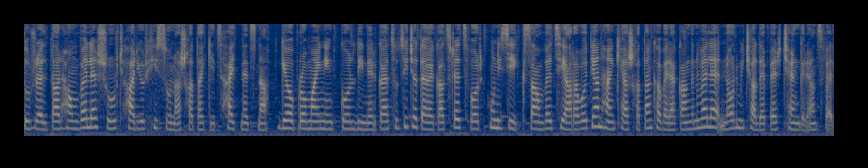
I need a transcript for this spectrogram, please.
տուժել, տարհանվել է շուրջ 150 աշխատակից, հայտնեց նա։ Geopro Mining Gold-ի ներկայացուցիչը տեղեկացրեց, որ հունիսի 26-ի առավոտյան հանքի աշխատանքը վերականգնվել է, նոր միջադեպեր չեն գրանցվել։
